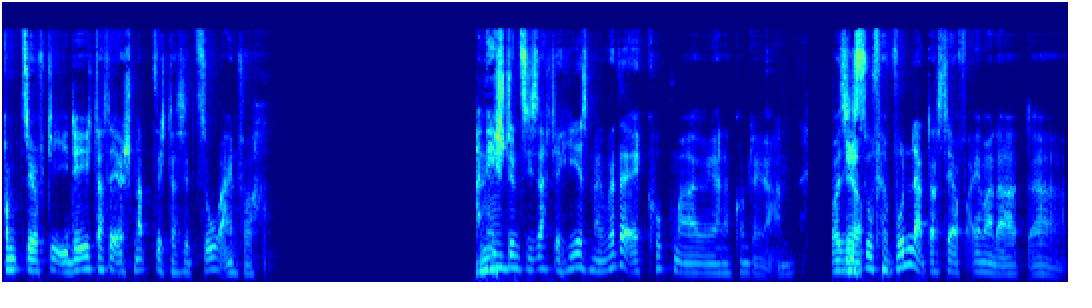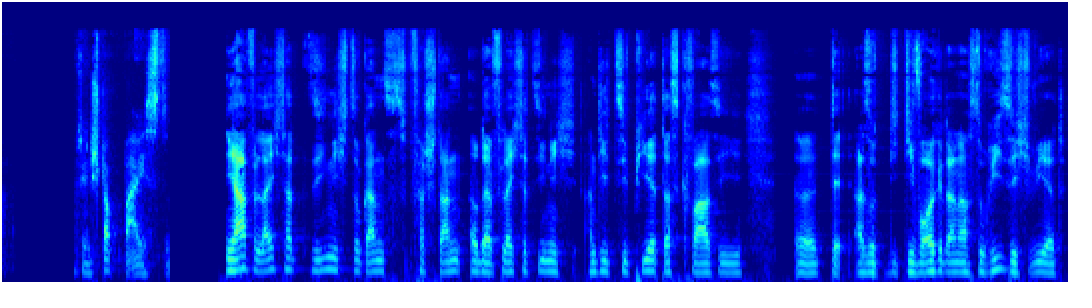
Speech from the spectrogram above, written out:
kommt sie auf die Idee. Ich dachte, er schnappt sich das jetzt so einfach. Ah nee, hm. stimmt, sie sagt ja, hier ist mein Wettereck, guck mal. Ja, dann kommt er ja an. Aber sie ja. ist so verwundert, dass der auf einmal da, da den Stock beißt. Ja, vielleicht hat sie nicht so ganz verstanden oder vielleicht hat sie nicht antizipiert, dass quasi äh, also die, die Wolke danach so riesig wird.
